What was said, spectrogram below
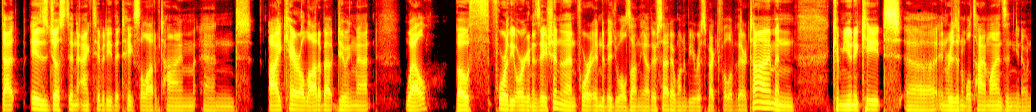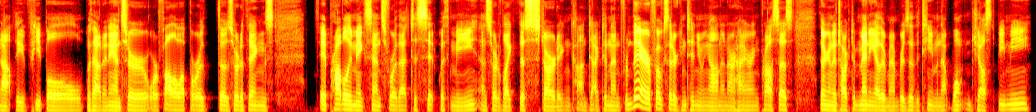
That is just an activity that takes a lot of time, and I care a lot about doing that well, both for the organization and then for individuals on the other side. I want to be respectful of their time and communicate uh, in reasonable timelines and, you know, not leave people without an answer or follow up or those sort of things. It probably makes sense for that to sit with me as sort of like the starting contact. And then from there, folks that are continuing on in our hiring process, they're going to talk to many other members of the team, and that won't just be me.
